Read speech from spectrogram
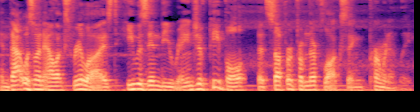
And that was when Alex realized he was in the range of people that suffered from their floxing permanently.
